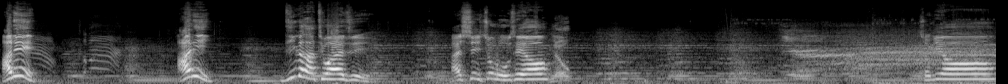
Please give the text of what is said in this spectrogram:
아니! 아니! 네가 나한테 와야지. 아저씨 이쪽으로 오세요 저기요.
